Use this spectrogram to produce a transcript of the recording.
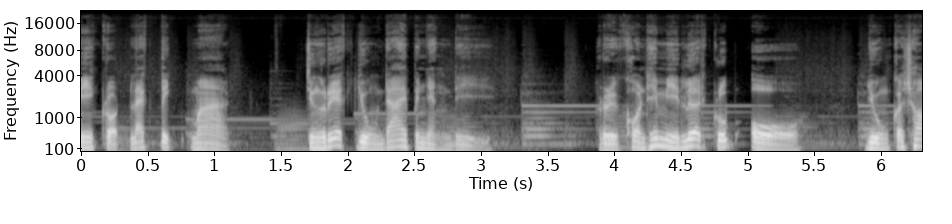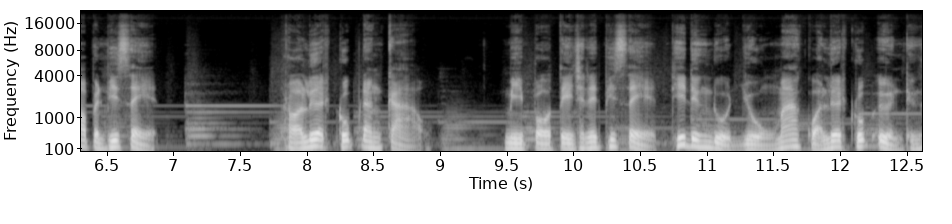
มีกรดแลคติกมาก จึงเรียกยุงได้เป็นอย่างดี หรือคนที่มีเลือดกรุ๊ปโอยุงก็ชอบเป็นพิเศษ เพราะเลือดกรุ๊ปดังกล่าว มีโปรตีนชนิดพิเศษที่ดึงดูดยุงมากกว่าเลือดกรุ๊ปอื่นถึง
